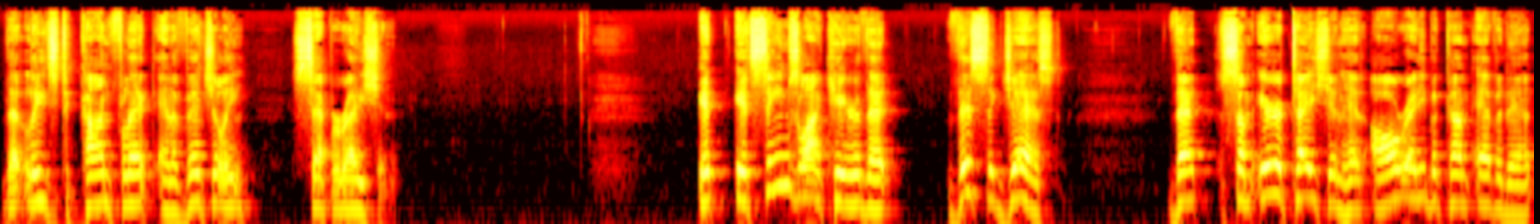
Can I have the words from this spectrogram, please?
that leads to conflict and eventually separation? It, it seems like here that this suggests that some irritation had already become evident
